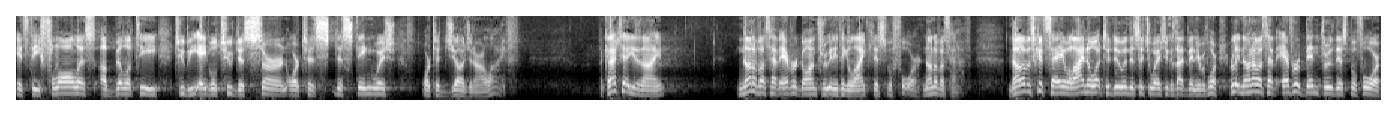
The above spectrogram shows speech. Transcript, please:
it's the flawless ability to be able to discern or to distinguish or to judge in our life. Now, can I tell you tonight, None of us have ever gone through anything like this before. None of us have. None of us could say, Well, I know what to do in this situation because I've been here before. Really, none of us have ever been through this before.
